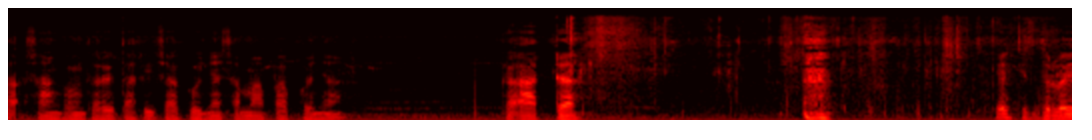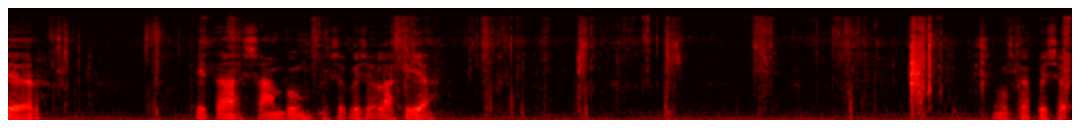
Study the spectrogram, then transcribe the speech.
Tak sanggung dari tadi jagonya sama babonya. Gak ada oke gitu dulu ya kita sambung besok-besok lagi ya. Semoga besok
